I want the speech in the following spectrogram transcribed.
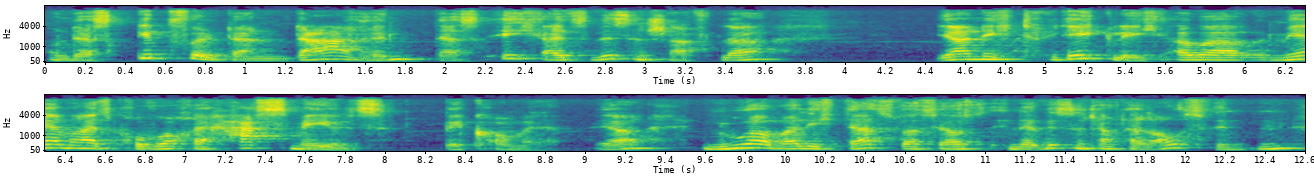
Und das gipfelt dann darin, dass ich als Wissenschaftler ja nicht täglich, aber mehrmals pro Woche Hassmails bekomme. Ja, nur weil ich das, was wir aus in der Wissenschaft herausfinden,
